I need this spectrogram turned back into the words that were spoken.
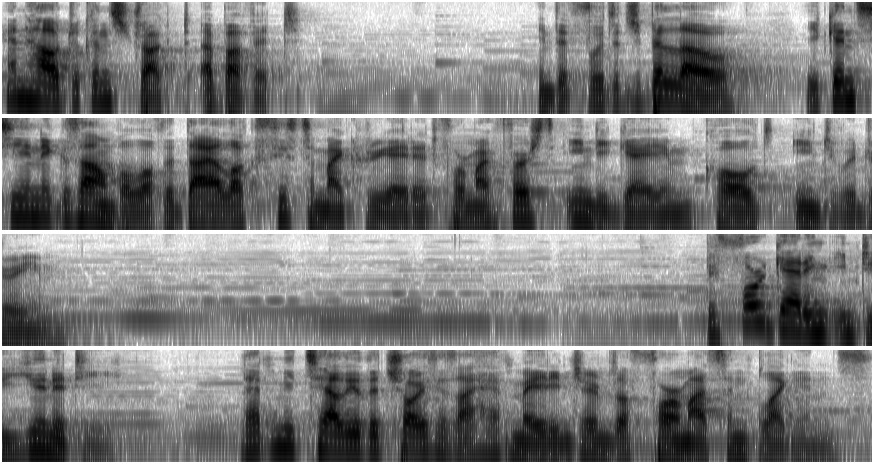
and how to construct above it. In the footage below, you can see an example of the dialog system I created for my first indie game called Into a Dream. Before getting into Unity, let me tell you the choices I have made in terms of formats and plugins.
